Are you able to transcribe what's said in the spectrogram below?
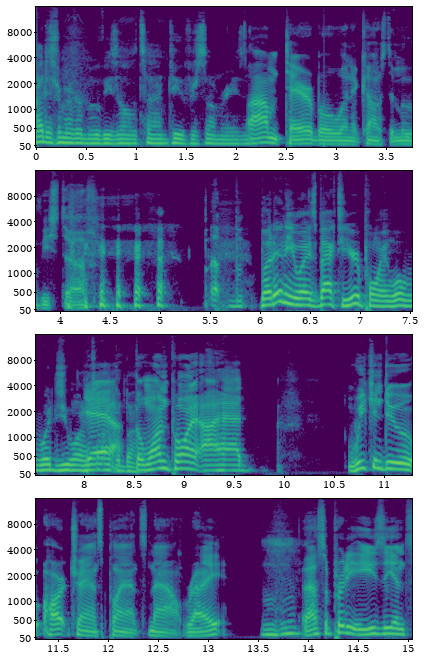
I just remember movies all the time too for some reason. I'm terrible when it comes to movie stuff. But anyways, back to your point. What, what did you want to yeah, talk about? the one point I had, we can do heart transplants now, right? Mm-hmm. That's a pretty easy and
